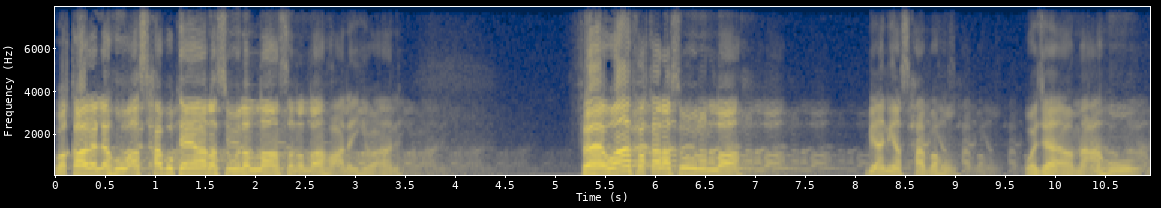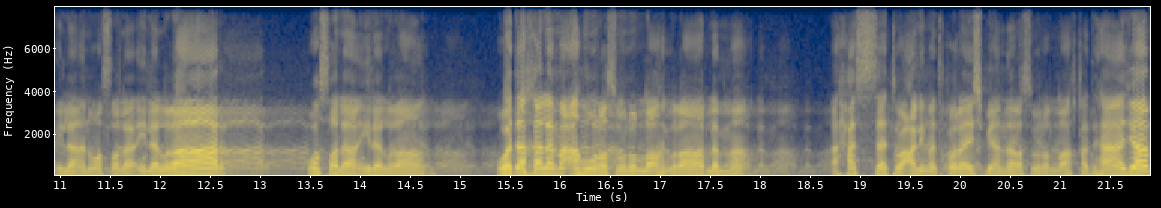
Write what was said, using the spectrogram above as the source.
وقال له أصحبك يا رسول الله صلى الله عليه وآله. فوافق رسول الله بأن يصحبه وجاء معه إلى أن وصل إلى الغار. وصل إلى الغار ودخل معه رسول الله الغار لما أحست وعلمت قريش بأن رسول الله قد هاجر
